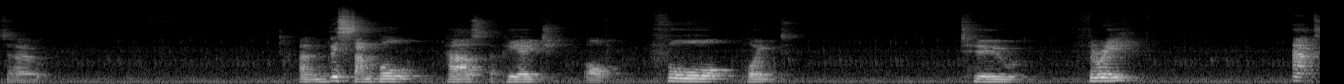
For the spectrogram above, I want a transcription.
So, and this sample has a pH of 4.01 to 3 at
